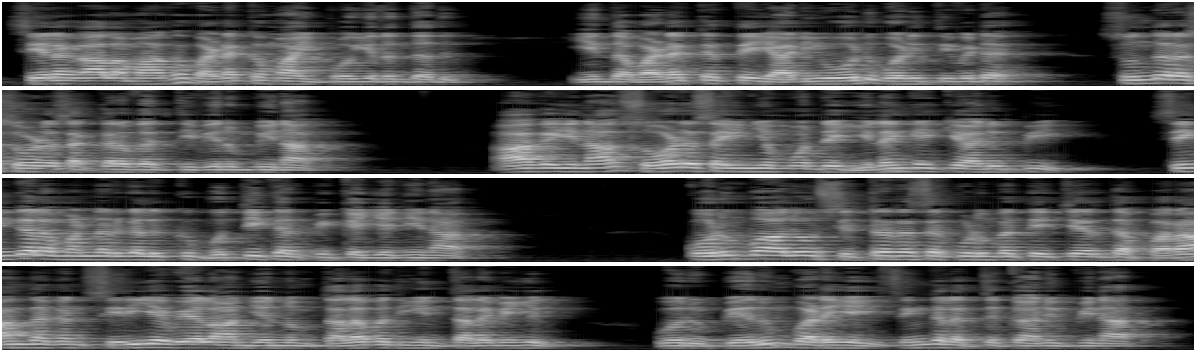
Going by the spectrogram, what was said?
சில காலமாக வழக்கமாய் போயிருந்தது. இந்த வழக்கத்தை அடியோடு ஒழித்துவிட சுந்தர சோழ சக்கரவர்த்தி விரும்பினார். ஆகையினால் சோழ சைன்யம் ஒன்றை இலங்கைக்கு அனுப்பி சிங்கள மன்னர்களுக்கு புத்தி கற்பிக்க எண்ணினார். கொடும்பாலூர் சிற்றரசர் குடும்பத்தைச் சேர்ந்த பராந்தகன் சிறிய வேளாண் என்னும் தளபதியின் தலைமையில் ஒரு பெரும் படையை சிங்களத்துக்கு அனுப்பினார்.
